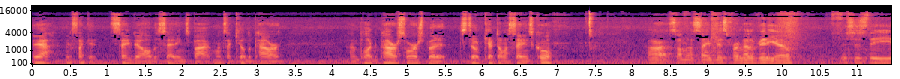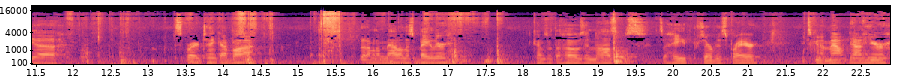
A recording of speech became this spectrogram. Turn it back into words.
Yeah, looks like it saved all the settings by once I killed the power. I unplugged the power source, but it still kept all my settings. Cool. All right, so I'm gonna save this for another video. This is the uh, sprayer tank I bought that I'm gonna mount on this baler. It comes with a hose and nozzles. It's a hay preservative sprayer. It's gonna mount down here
